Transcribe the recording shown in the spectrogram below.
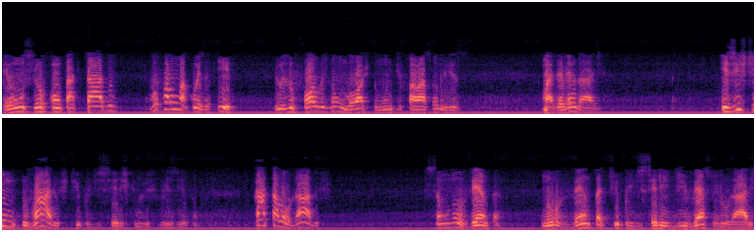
É um senhor contactado. Vou falar uma coisa aqui, e os ufólogos não gostam muito de falar sobre isso, mas é verdade. Existem vários tipos de seres que nos visitam. Catalogados são 90. 90 tipos de seres de diversos lugares.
